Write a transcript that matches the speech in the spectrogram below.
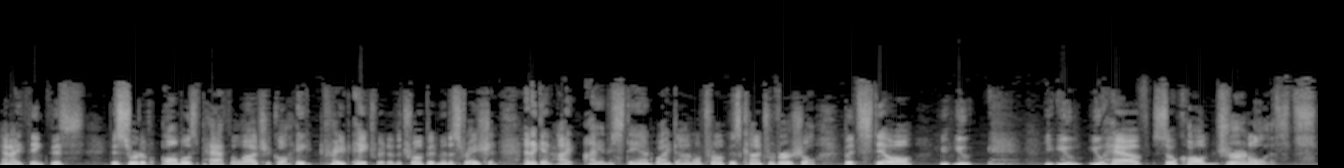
And I think this this sort of almost pathological hate, hatred of the Trump administration. And again I, I understand why Donald Trump is controversial but still you you you, you have so-called journalists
